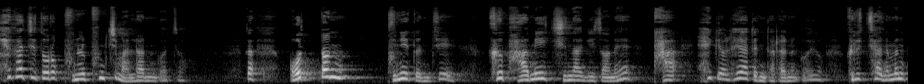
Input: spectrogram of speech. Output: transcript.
해가 지도록 분을 품지 말라는 거죠. 그러니까 어떤 분이든지 그 밤이 지나기 전에 다 해결해야 된다라는 거예요. 그렇지 않으면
